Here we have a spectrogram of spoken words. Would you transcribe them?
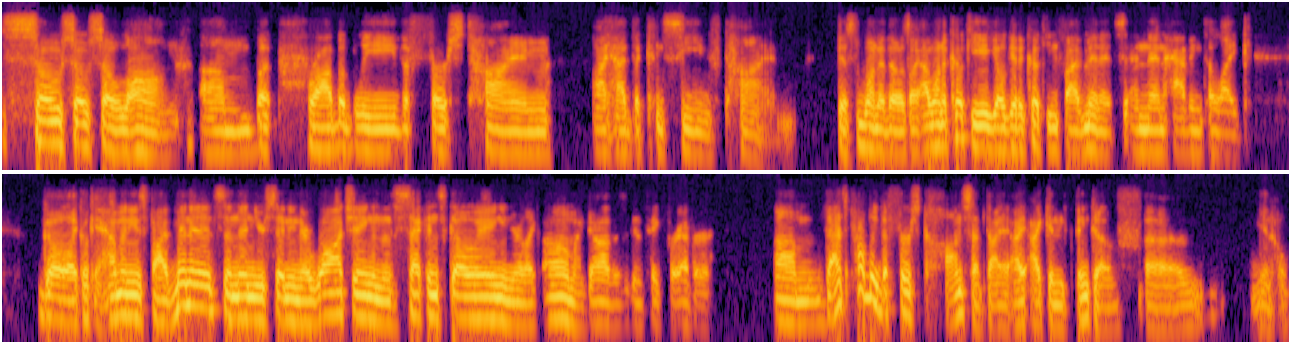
so so so long. Um, but probably the first time I had to conceive time. Just one of those like I want a cookie, you'll get a cookie in five minutes, and then having to like go like, okay, how many is five minutes? And then you're sitting there watching, and the seconds going, and you're like, oh my god, this is gonna take forever. Um, that's probably the first concept I, I, I can think of, uh, you know,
